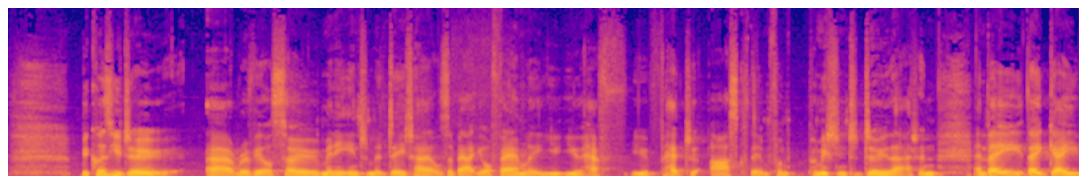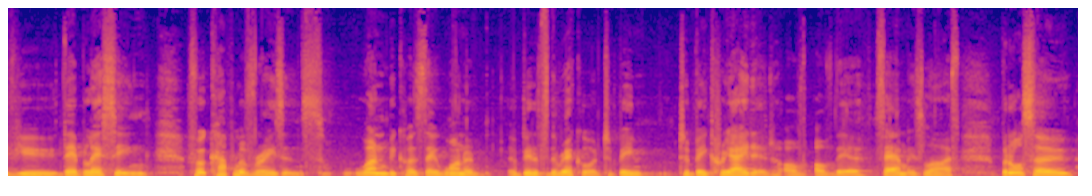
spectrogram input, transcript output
because you do uh, reveal so many intimate details about your family, you, you have, you've had to ask them for permission to do that. And, and they, they gave you their blessing for a couple of reasons. One, because they wanted a bit of the record to be, to be created of, of their family's life, but also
